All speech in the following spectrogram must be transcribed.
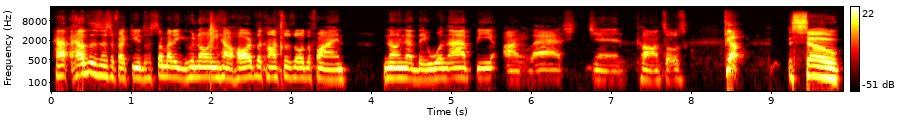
How, how does this affect you? Somebody who knowing how hard the consoles are to find, knowing that they will not be on last gen consoles. Go. So,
